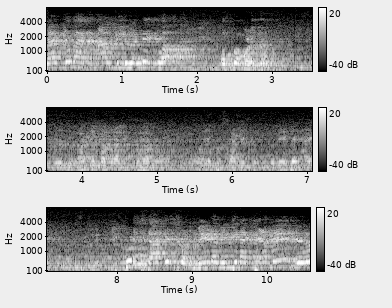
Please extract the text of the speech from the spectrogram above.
మ్యాక్సిమం ఆయన నాలుగు ఇల్లు కంటే ఎక్కువ ఒప్పుకోకూడదు. మధ్య పత్రాలు ఇస్తున్నారు. ఎప్పుడు స్టార్ట్ చేస్తున్నారు రేపైనా ఇప్పుడు స్టార్ట్ చేసుకోండి. మేడం ఇచ్చిన క్షణమే మీరు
